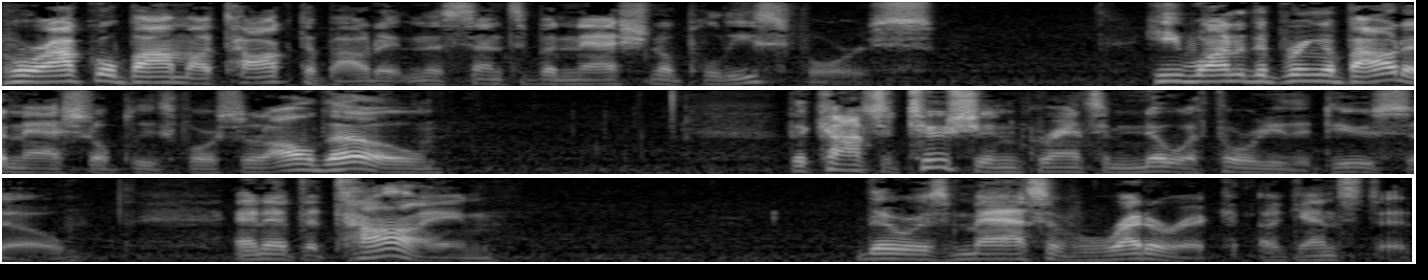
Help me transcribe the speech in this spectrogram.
Barack Obama talked about it in the sense of a national police force. He wanted to bring about a national police force, although the Constitution grants him no authority to do so. And at the time, there was massive rhetoric against it.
